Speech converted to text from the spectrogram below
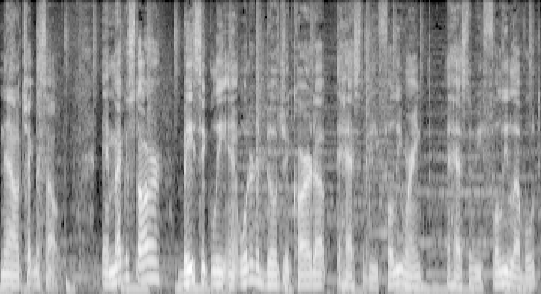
Now, check this out. In Megastar, basically, in order to build your card up, it has to be fully ranked, it has to be fully leveled,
